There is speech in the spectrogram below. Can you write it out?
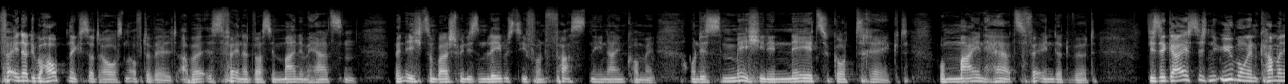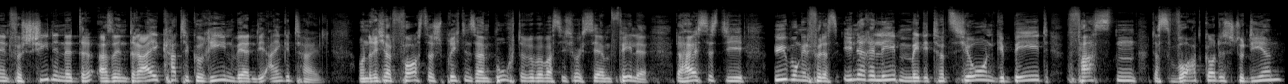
Verändert überhaupt nichts da draußen auf der Welt, aber es verändert was in meinem Herzen, wenn ich zum Beispiel in diesem Lebensstil von Fasten hineinkomme und es mich in die Nähe zu Gott trägt, wo mein Herz verändert wird. Diese geistlichen Übungen kann man in verschiedene, also in drei Kategorien werden die eingeteilt. Und Richard Forster spricht in seinem Buch darüber, was ich euch sehr empfehle. Da heißt es, die Übungen für das innere Leben, Meditation, Gebet, Fasten, das Wort Gottes studieren.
